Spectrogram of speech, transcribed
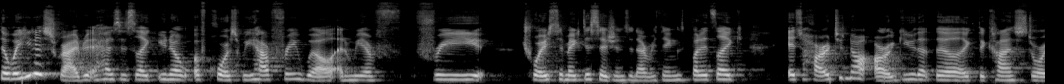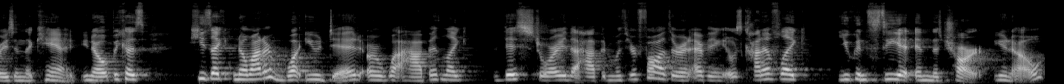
the way he described it has this like, you know, of course we have free will and we have free choice to make decisions and everything, but it's like it's hard to not argue that the like the kind of stories in the can, you know, because he's like no matter what you did or what happened, like this story that happened with your father and everything, it was kind of like you can see it in the chart, you know?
